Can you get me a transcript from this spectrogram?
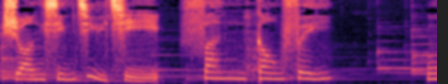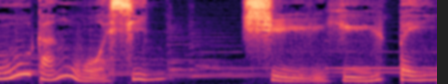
双星聚起翻高飞，无感我心始于悲。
